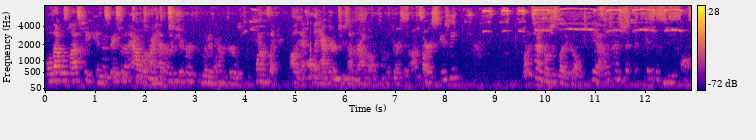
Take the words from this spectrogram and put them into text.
Well, that was last week, in the space of an hour, I had two different women come through, one of them's like, oh, all they, all they have here are Tucson brown dogs, and I looked at her, I said, I'm sorry, excuse me? A lot of times I'll just let it go. Yeah. Sometimes it pisses me off.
